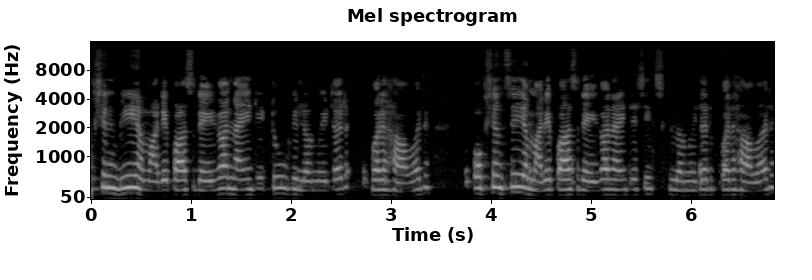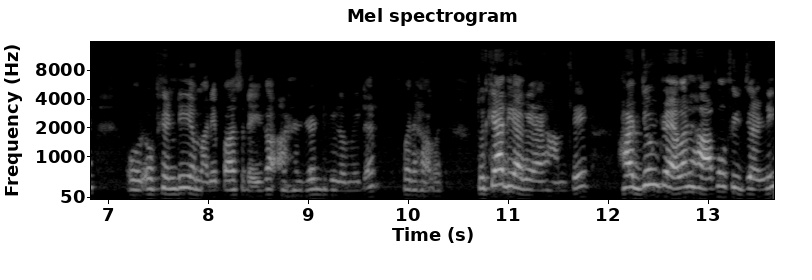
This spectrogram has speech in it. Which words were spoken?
ऑप्शन बी हमारे पास रहेगा 92 किलोमीटर पर हावर ऑप्शन सी हमारे पास रहेगा 96 किलोमीटर पर हावर और ऑप्शन डी हमारे पास रहेगा 100 किलोमीटर पर हावर तो क्या दिया गया है हमसे Arjun travel half of journey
